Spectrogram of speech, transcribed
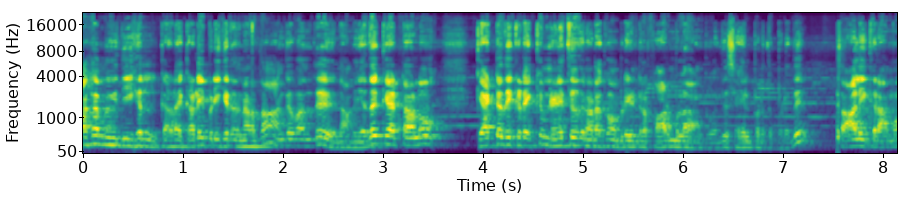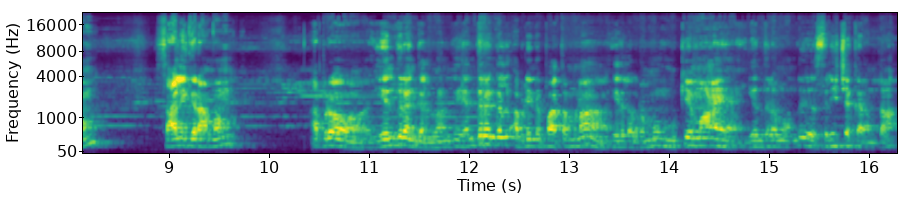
ஆகம விதிகள் கடை கடைபிடிக்கிறதுனால தான் அங்கே வந்து நாம் எதை கேட்டாலும் கேட்டது கிடைக்கும் நினைத்தது நடக்கும் அப்படின்ற ஃபார்முலா அங்கே வந்து செயல்படுத்தப்படுது. சாலி கிராமம் சாலி கிராமம் அப்புறம் எந்திரங்கள் வந்து எந்திரங்கள் அப்படின்னு பார்த்தோம்னா இதில் ரொம்ப முக்கியமான எந்திரம் வந்து ஸ்ரீசக்கரம் தான்.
